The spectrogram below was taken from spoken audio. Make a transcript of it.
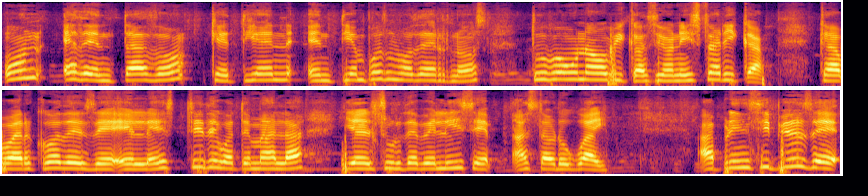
Un edentado que tiene, en tiempos modernos tuvo una ubicación histórica que abarcó desde el este de Guatemala y el sur de Belice hasta Uruguay. A principios del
